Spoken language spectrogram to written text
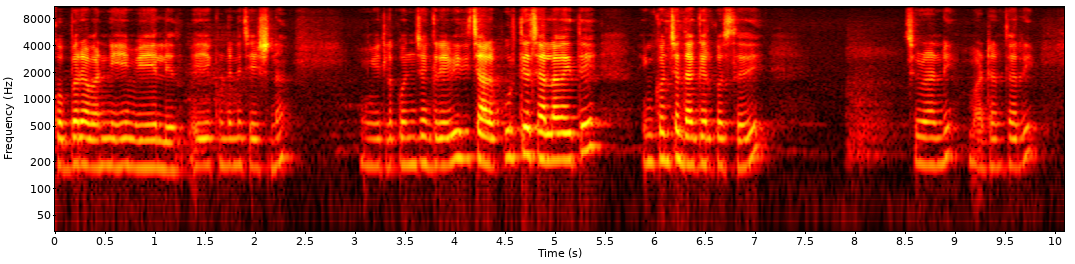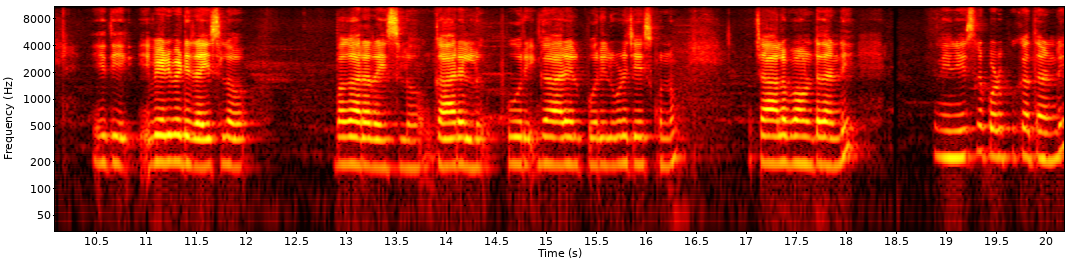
కొబ్బరి అవన్నీ ఏం వేయలేదు. వేయకుండానే చేసిన. ఇట్లా కొంచెం గ్రేవీ. ఇది చాలా పూర్తిగా చల్లగా అయితే ఇంకొంచెం దగ్గరకు వస్తుంది. చూడండి మటన్ కర్రీ. ఇది వేడివేడి రైస్లో బగారా రైస్లో గారెలు పూరి గారెలు పూరీలు కూడా చేసుకున్నాం. చాలా బాగుంటుందండి. నేను వేసిన పొడుపు కథ అండి.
